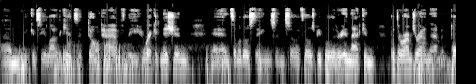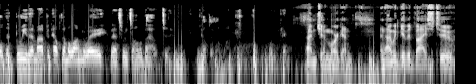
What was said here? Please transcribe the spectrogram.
Um, you can see a lot of the kids that don't have the recognition and some of those things, and so if those people that are in that can put their arms around them and pull them, buoy them up, and help them along the way, that's what it's all about to help them along. I'm Jim Morgan, and I would give advice to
